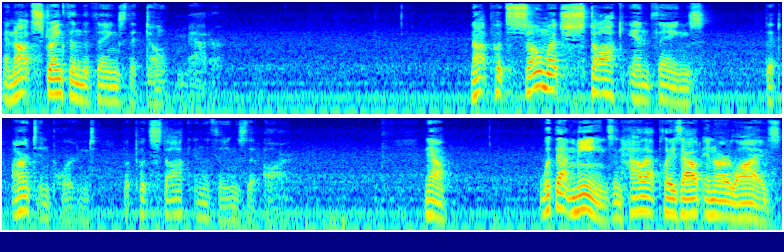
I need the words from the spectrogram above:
and not strengthen the things that don't not put so much stock in things that aren't important, but put stock in the things that are. Now, what that means and how that plays out in our lives.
